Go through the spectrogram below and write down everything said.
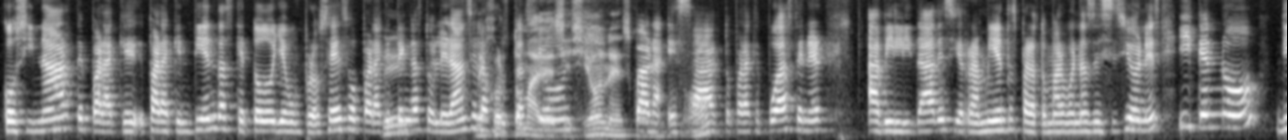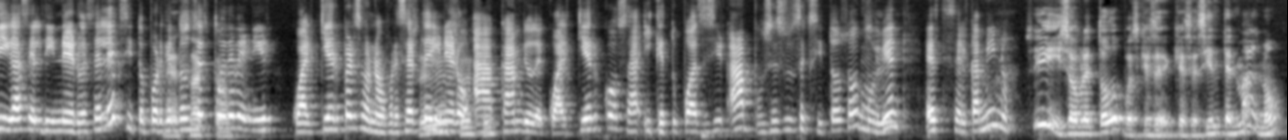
cocinarte, para que, para que entiendas que todo lleva un proceso, para que tengas tolerancia a la frustración. Toma de decisiones. Para, exacto, para que puedas tener habilidades y herramientas para tomar buenas decisiones y que no digas el dinero es el éxito, porque entonces puede venir cualquier persona a ofrecerte dinero a cambio de cualquier cosa y que tú puedas decir, ah, pues eso es exitoso, muy bien, este es el camino. Sí, y sobre todo, pues que se, que se sienten mal, ¿no?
